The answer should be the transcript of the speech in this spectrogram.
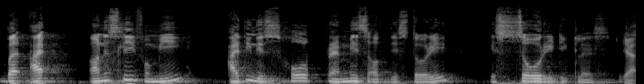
but I honestly, for me, I think this whole premise of this story is so ridiculous. Yeah.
